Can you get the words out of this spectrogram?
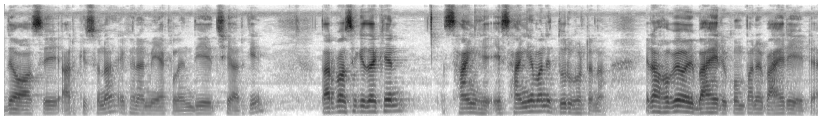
দেওয়া আছে, আর কিছু না। এখানে আমি এক লাইন দিয়েছি আর কি। তারপর পাশে কি দেখেন? সাংহে। এই সাংহে মানে দুর্ঘটনা। এটা হবে ওই বাইরে কোম্পানির বাইরে এটা।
